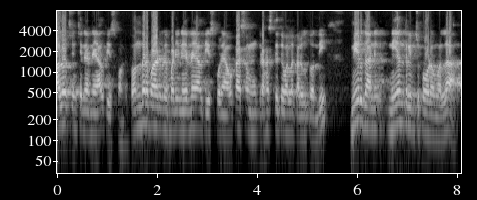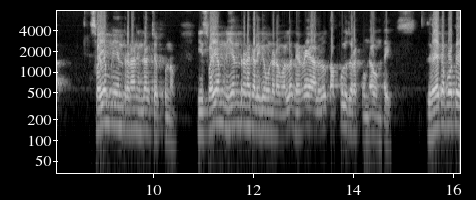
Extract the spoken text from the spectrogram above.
ఆలోచించి నిర్ణయాలు తీసుకోండి. తొందరపాటి పడి నిర్ణయాలు తీసుకునే అవకాశం గ్రహస్థితి వల్ల కలుగుతుంది. మీరు దాన్ని నియంత్రించుకోవడం వల్ల స్వయం నియంత్రణ అని ఇందాక చెప్పుకున్నాం. ఈ స్వయం నియంత్రణ కలిగి ఉండడం వల్ల నిర్ణయాలలో తప్పులు జరగకుండా ఉంటాయి. లేకపోతే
